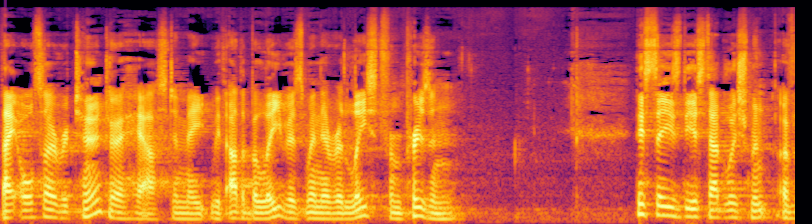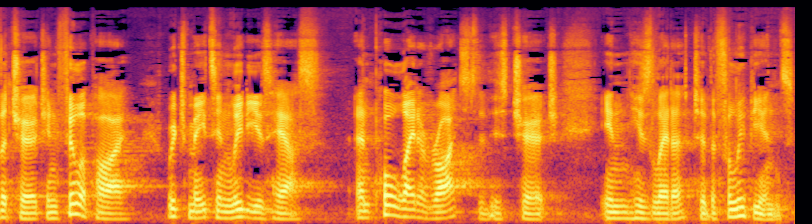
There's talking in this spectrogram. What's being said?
They also return to her house to meet with other believers when they're released from prison. This sees the establishment of the church in Philippi, which meets in Lydia's house, and Paul later writes to this church in his letter to the Philippians.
